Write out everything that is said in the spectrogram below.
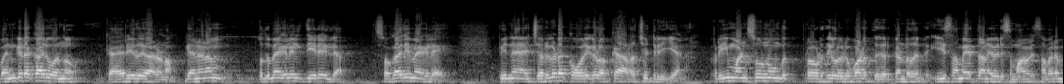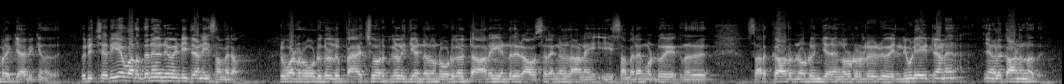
വൻകിടക്കാർ വന്നു കയറിയത് കാരണം. ഖനനം പൊതുമേഖലയിൽ തീരെയില്ല സ്വകാര്യ മേഖലയായി. പിന്നെ ചെറുകിട കോറികളൊക്കെ അടച്ചിട്ടിരിക്കുകയാണ്. പ്രീ മൺസൂൺ മുമ്പ് പ്രവൃത്തികൾ ഒരുപാട് തീർക്കേണ്ടതുണ്ട്. ഈ സമയത്താണ് ഇവർ സമ- സമരം പ്രഖ്യാപിക്കുന്നത്. ഒരു ചെറിയ വർധനവിന് വേണ്ടിയിട്ടാണ് ഈ സമരം. ഒരുപാട് റോഡുകളിൽ പാച്ച് വർക്കുകൾ ചെയ്യേണ്ടതും റോഡുകൾ ടാർ ചെയ്യേണ്ട ഒരു അവസരങ്ങളിലാണ് ഈ സമരം കൊണ്ടുപോയിരിക്കുന്നത് സർക്കാരിനോടും ജനങ്ങളോടുള്ള ഒരു വെല്ലുവിളിയായിട്ടാണ് ഞങ്ങൾ കാണുന്നത്.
